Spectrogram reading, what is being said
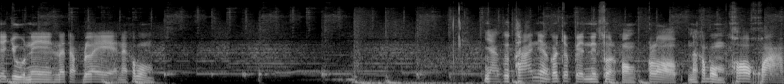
จะอยู่ในระดับแรนะครับผม อย่างสุดท้ายเนี่ยก็จะเป็นในส่วนของกรอบนะครับผมข้อความ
